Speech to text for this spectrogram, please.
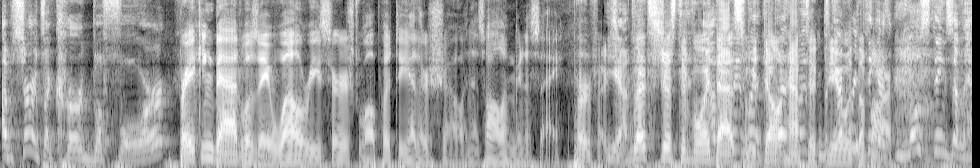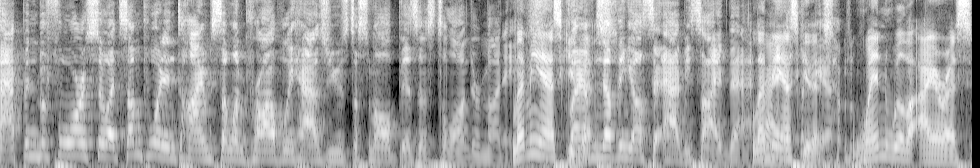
I'm sure it's occurred before. Breaking Bad was a well researched, well put together show, and that's all I'm gonna say. Perfect. Yeah. Let's just avoid I that mean, so we don't but- have but- to but deal with the bar. has- most things have happened before, so at some point in time, someone probably has used a small business to launder money. Let me ask you But I have nothing else to add beside that. Let me ask you this: Yeah. When will the IRS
